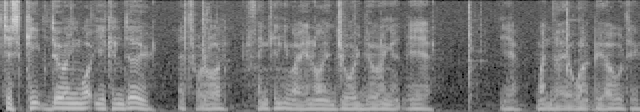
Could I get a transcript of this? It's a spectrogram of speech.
just keep doing what you can do. That's what I think anyway, and I enjoy doing it, yeah. Yeah, one day I won't be able to.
